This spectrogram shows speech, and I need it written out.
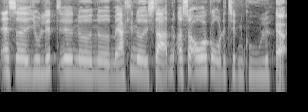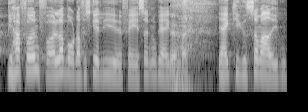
altså jo lidt øh, noget, noget mærkeligt noget i starten, og så overgår det til den gule. Ja. Vi har fået en folder, hvor der er forskellige øh, faser. Nu kan jeg ikke ja. huske. Jeg har ikke kigget så meget i den.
